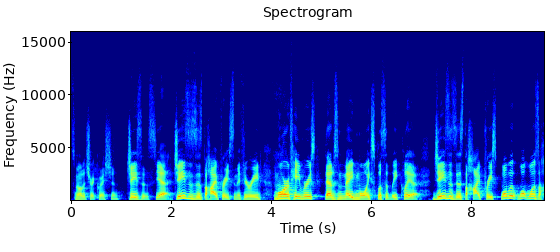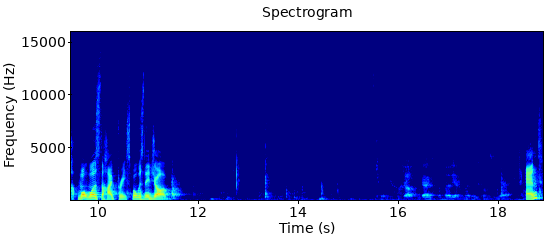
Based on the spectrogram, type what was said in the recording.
It's not a trick question. Jesus, yeah. Jesus is the high priest. And if you read more of Hebrews, that is made more explicitly clear. Jesus is the high priest. What, what, was, a, what was the high priest? What was their job? His job to go into the Holy of Holies once a year And and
